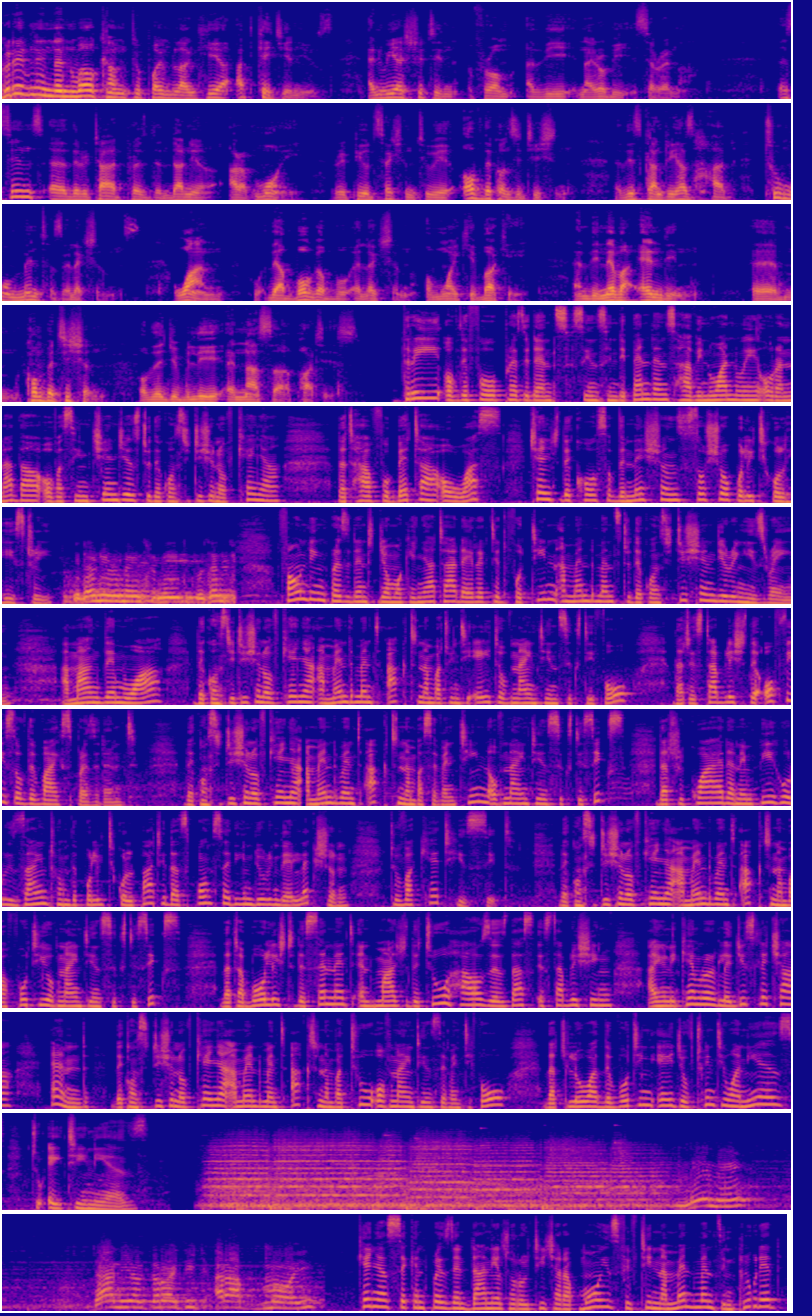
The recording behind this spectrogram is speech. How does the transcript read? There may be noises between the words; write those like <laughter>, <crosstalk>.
Good evening and welcome to Point Blank here at KTN News. And we are shooting from the Nairobi Serena. Uh, Since uh, the retired President Daniel Arap Moi repealed Section 2A of the Constitution, this country has had two momentous elections. One, the abominable election of Mwai Kibaki, and the never-ending um, competition of the Jubilee and NASA parties. Three of the four presidents since independence have, in one way or another, overseen changes to the Constitution of Kenya that have, for better or worse, changed the course of the nation's socio political history. It only remains for me to present Founding President Jomo Kenyatta directed 14 amendments to the Constitution during his reign. Among them were the Constitution of Kenya Amendment Act number 28 of 1964 that established the office of the Vice President, the Constitution of Kenya Amendment Act number 17 of 1966 that required an MP who resigned from the political party that sponsored him during the election to vacate his seat the Constitution of Kenya Amendment Act number 40 of 1966 that abolished the Senate and merged the two houses thus establishing a unicameral legislature and the Constitution of Kenya Amendment Act number 2 of 1974 that lowered the voting age of 21 years to 18 years. Daniel Toroitich Arap Moi Kenya's second president Daniel Toroitich Arap Moi's 15 amendments included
